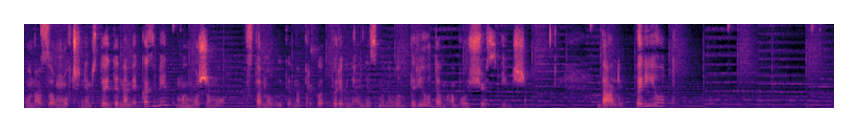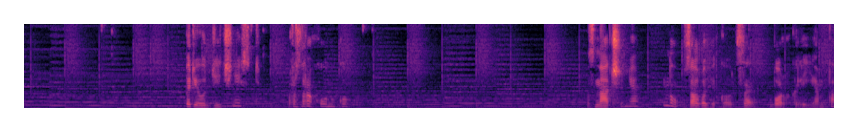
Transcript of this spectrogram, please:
У нас за умовченням стоїть динаміка змін. Ми можемо встановити, наприклад, порівняння з минулим періодом або щось інше. Далі період, періодичність розрахунку, значення. Ну, за логікою, це борг клієнта,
